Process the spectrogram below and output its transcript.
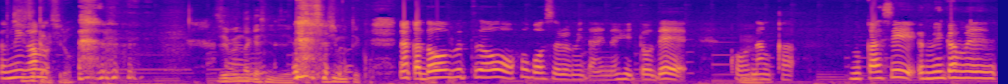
う。静かに、しろ。自分だけ信じていこう。自信持っていこ なんか動物を保護するみたいな人で、こううんなんか、昔、ウミガメ、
